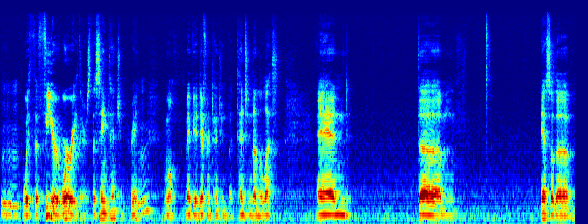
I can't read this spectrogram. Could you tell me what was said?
Mm-hmm. With the fear, worry, there's the same tension, right? Mm-hmm. Well, maybe a different tension, but tension nonetheless. And the um, yeah, so the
